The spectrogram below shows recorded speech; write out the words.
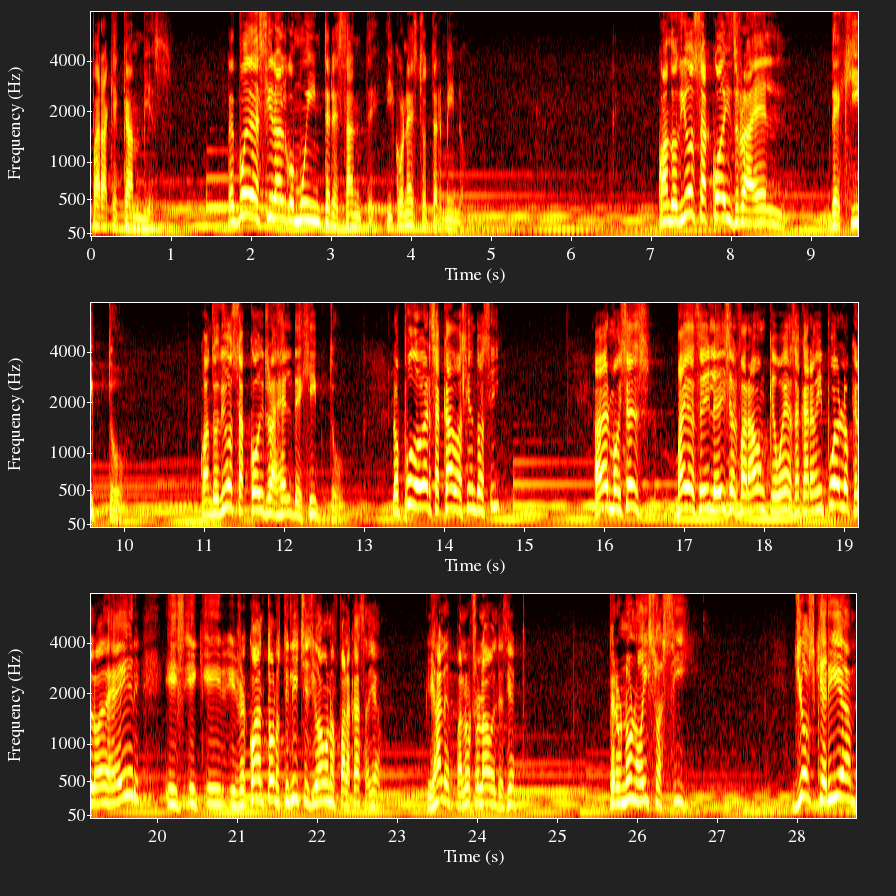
para que cambies. Les voy a decir algo muy interesante y con esto termino. Cuando Dios sacó a Israel de Egipto, cuando Dios sacó a Israel de Egipto, lo pudo haber sacado haciendo así. A ver, Moisés, váyase y le dice al faraón que voy a sacar a mi pueblo, que lo deje ir y, recojan todos los tiliches y vámonos para la casa ya. Y jale para el otro lado del desierto. Pero no lo hizo así. Dios quería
